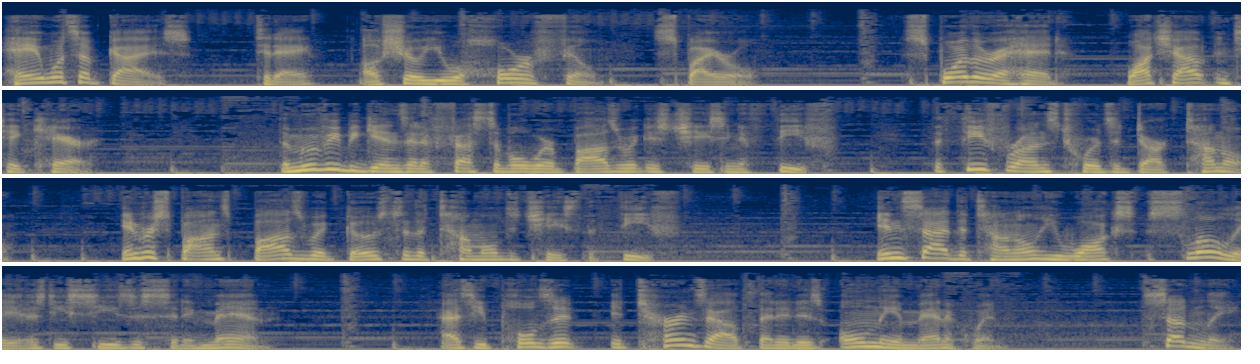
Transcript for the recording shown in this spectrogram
Hey, what's up, guys? Today, I'll show you a horror film, Spiral. Spoiler ahead, watch out and take care. The movie begins at a festival where Bozwick is chasing a thief. The thief runs towards a dark tunnel. In response, Bozwick goes to the tunnel to chase the thief. Inside the tunnel, he walks slowly as he sees a sitting man. As he pulls it, it turns out that it is only a mannequin. Suddenly,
